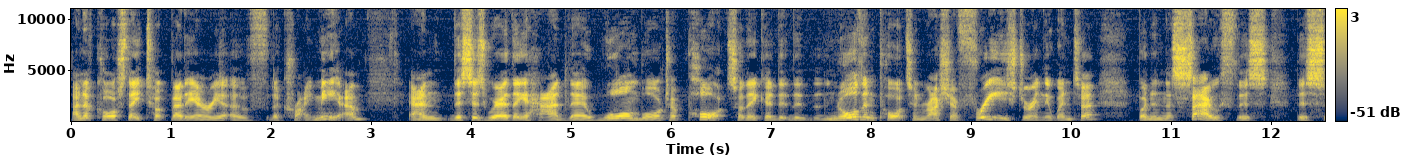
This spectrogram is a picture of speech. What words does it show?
And of course, they took that area of the Crimea. And this is where they had their warm water ports. So they could, the, the northern ports in Russia freeze during the winter, but in the south, this this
